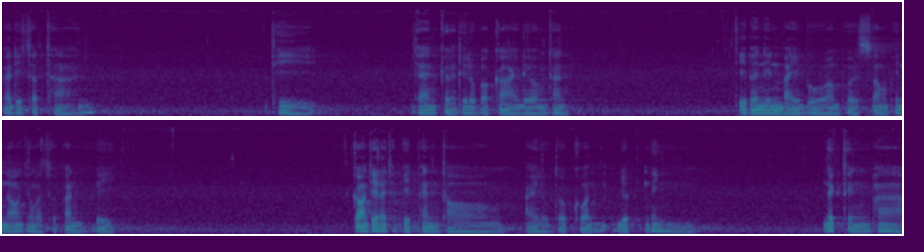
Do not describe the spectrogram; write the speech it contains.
ประดิษฐาน ที่แดนเกิดที่รูปกายเดิมท่าน ที่แผ่นดินใบบัวอำเภอสองพี่น้องจังหวัดสุพรรณบุรีก่อนที่เราจะปิดแผ่นทองให้ลูกทุกคนหยุดนิ่ง นึกถึงภาพ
